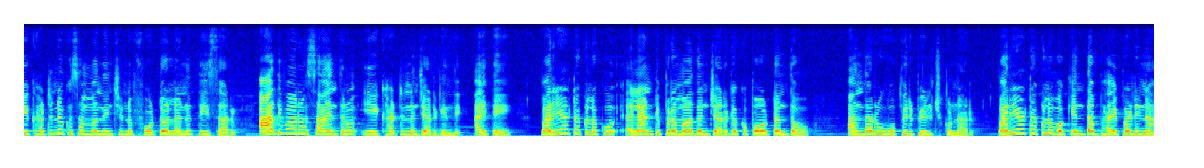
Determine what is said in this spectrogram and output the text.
ఈ ఘటనకు సంబంధించిన ఫోటోలను తీశారు. ఆదివారం సాయంత్రం ఈ ఘటన జరిగింది. అయితే పర్యాటకులకు ఎలాంటి ప్రమాదం జరగకపోవడంతో అందరూ ఊపిరి పీల్చుకున్నారు. పర్యాటకులు ఒకంత భయపడినా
